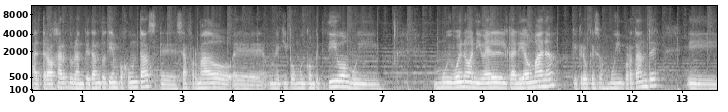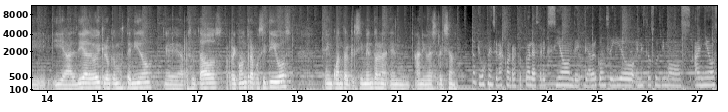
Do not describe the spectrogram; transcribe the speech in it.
al trabajar durante tanto tiempo juntas, eh, se ha formado eh, un equipo muy competitivo, muy, muy bueno a nivel calidad humana, que creo que eso es muy importante y, al día de hoy creo que hemos tenido eh, resultados recontra positivos en cuanto al crecimiento a nivel selección. Que vos mencionás con respecto a la selección, de, haber conseguido en estos últimos años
